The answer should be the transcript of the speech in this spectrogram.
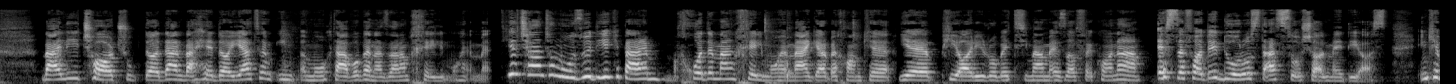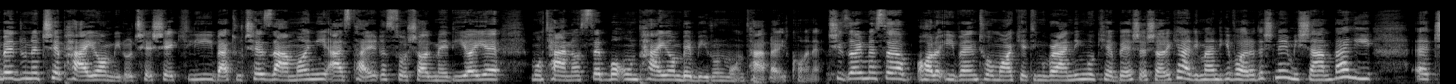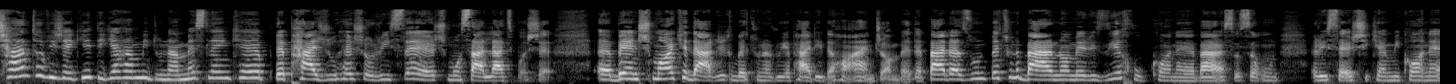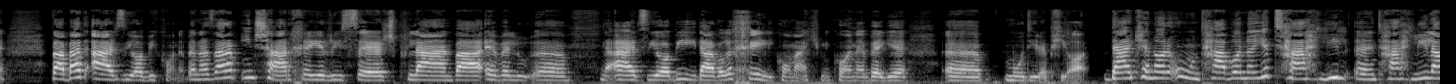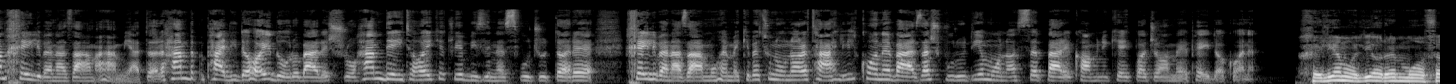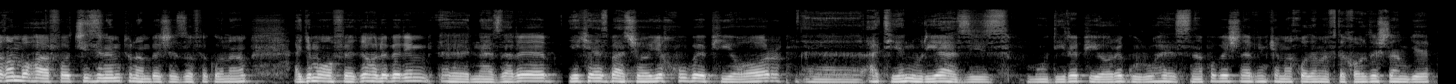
ولی چارچوب دادن و هدایت این محتوا به نظرم خیلی مهمه. یه چند تا موضوع دیگه که برای خود من خیلی مهمه اگر بخوام که یه PR ی رو به تیمم اضافه کنم. استفاده درست از social media ست. اینکه بدونه چه پیامی رو چه شکلی و تو چه زمانی از طریق social media ی متناسب با اون پیام به بیرون منتقل کنه. چیزایی مثل حالا event و marketing و branding رو که بهش اشاره کردی من دیگه واردش نمیشم. ولی چند تا ویژگی دیگه هم می‌دونم مثل اینکه به پژوهش و research مسلط باشه. benchmark دقیق بتونه روی پدیده ها انجام بده. بعد از اون بتونه برنامه ریزی خوب کنه بر اساس اون research ی که می‌کنه و بعد ارزیابی کنه. به نظرم این چرخه research plan و ارزیابی در واقع خیلی کمک می‌کنه به مدیر PR در کنار اون توانایی تحلیل تحلیل هم خیلی به نظرم اهمیت داره. هم پدیده های دور برش رو هم data هایی که توی business وجود داره خیلی به نظرم مهمه که بتونه اونا رو تحلیل کنه و ازش ورودی مناسب برای communicate با جامعه پیدا کنه. خیلی هم عالی. آره موافقم با حرفات. چیزی نمی‌تونم بهش اضافه کنم. اگه موافقی حالا بریم نظر یکی از بچه های خوب پیار عطیه نوری عزیز. مدیر پیار گروه اسنپ رو بشنویم که من خودم افتخار داشتم یه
